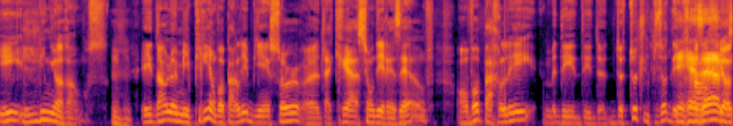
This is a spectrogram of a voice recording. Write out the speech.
et l'ignorance. Mhm. Et dans le mépris, on va parler bien sûr euh, de la création des réserves. On va parler des, de, tout l'épisode des, des réserves.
